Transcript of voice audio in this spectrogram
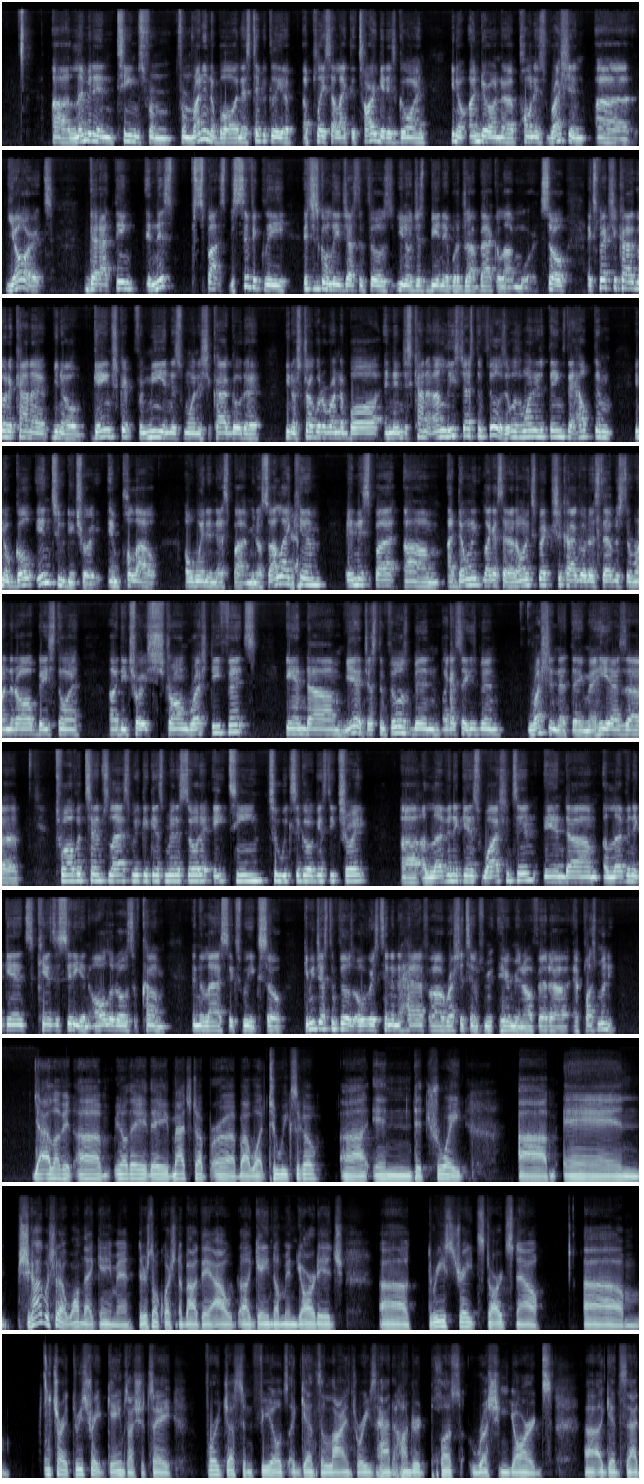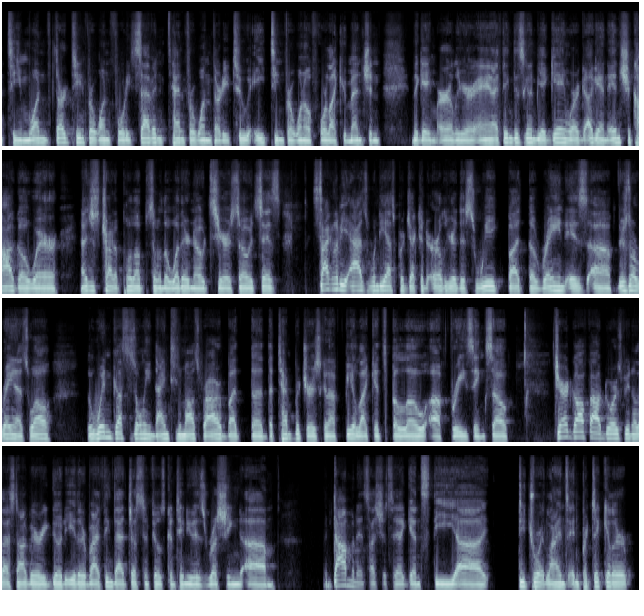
uh, limiting teams from from running the ball, and that's typically a, a, place I like to target is going you know under on the opponent's rushing uh, yards. That I think in this spot specifically, it's just going to lead Justin Fields, you know, just being able to drop back a lot more. So expect Chicago to kind of, you know, game script for me in this one is Chicago to you know, struggle to run the ball and then just kind of unleash Justin Fields. It was one of the things that helped him, you know, go into Detroit and pull out a win in that spot. You know, so I like yeah. him in this spot. Um, I don't, like I said, I don't expect Chicago to establish the run at all based on uh, Detroit's strong rush defense. And um, yeah, Justin Fields been, like I said, he's been rushing that thing, man. He has uh, 12 attempts last week against Minnesota, 18 two weeks ago against Detroit uh, 11 against Washington, and um, 11 against Kansas City. And all of those have come in the last six weeks. So give me Justin Fields over his 10 and a half uh, rush attempts here, me off at, uh, at plus money. Yeah, I love it. Um, you know, they they matched up uh, about what two weeks ago uh, in Detroit, um, and Chicago should have won that game. Man, there's no question about it. They out uh, gained them in yardage. Uh, three straight starts now. Um, sorry, three straight games, I should say, for Justin Fields against the Lions, where he's had 100 plus rushing yards uh, against that team. 113 for 147, 10 for 132, 18 for 104, like you mentioned in the game earlier. And I think this is going to be a game where, again, in Chicago, where I just try to pull up some of the weather notes here. So it says it's not going to be as windy as projected earlier this week, but the rain is, uh, there's no rain as well. The wind gust is only 19 miles per hour, but the, the temperature is going to feel like it's below uh, freezing. So, Jared Goff outdoors, we know that's not very good either, but I think that Justin Fields continue his rushing um, dominance, I should say, against the uh, Detroit Lions in particular.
